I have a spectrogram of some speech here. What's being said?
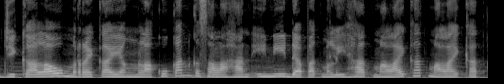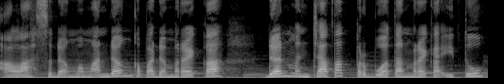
Jikalau mereka yang melakukan kesalahan ini dapat melihat malaikat-malaikat Allah sedang memandang kepada mereka dan mencatat perbuatan mereka itu,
